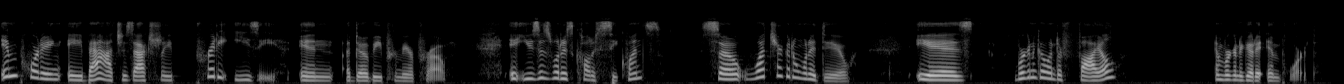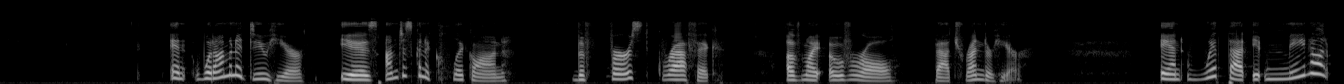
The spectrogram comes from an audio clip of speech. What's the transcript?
Importing a batch is actually pretty easy in Adobe Premiere Pro. It uses what is called a sequence. So what you're going to want to do is we're going to go under File and we're going to go to Import. And what I'm going to do here is I'm just going to click on the first graphic of my overall batch render here. And with that, it may not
